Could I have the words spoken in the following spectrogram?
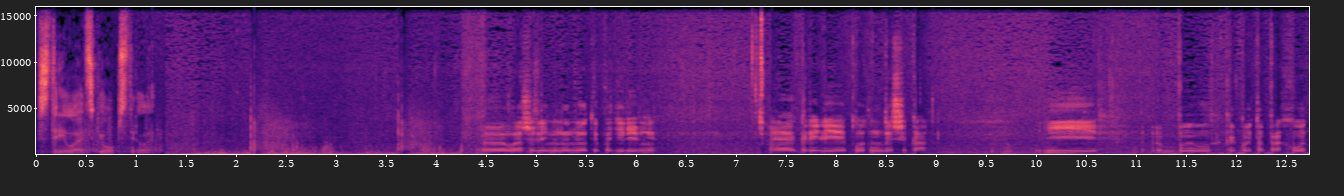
стрілецькі обстріли. Э, ложили минометы по деревне, э, крыли плотно ДШК. И был какой-то проход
